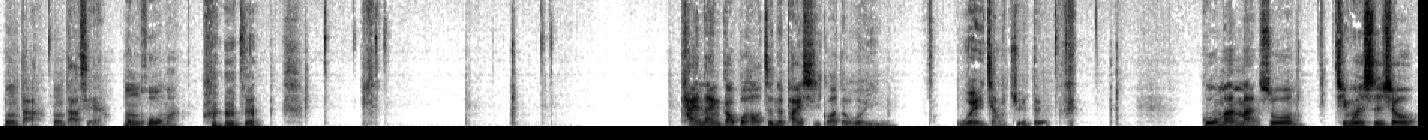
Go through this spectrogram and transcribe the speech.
孟达，孟达谁啊？孟获吗？台南搞不好真的派西瓜都会赢，我也这样觉得。郭满满说：“请问世修，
